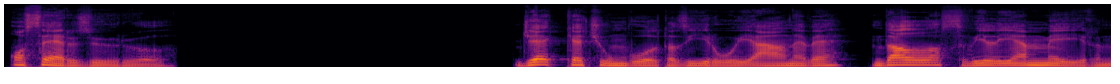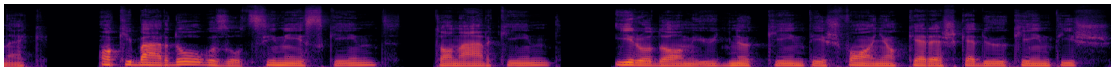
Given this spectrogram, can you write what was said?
A szerzőről Jack Ketchum volt az írói álneve Dallas William Mayernek, aki bár dolgozott színészként, tanárként, irodalmi ügynökként és faanyag kereskedőként is,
